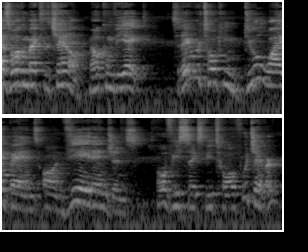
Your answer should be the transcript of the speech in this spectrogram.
guys, welcome back to the channel, Malcolm V8. Today we're talking dual widebands on V8 engines, or V6, V12, whichever.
